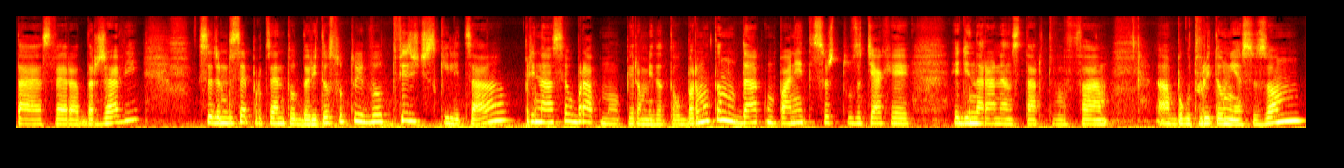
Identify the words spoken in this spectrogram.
тая сфера държави, 70% от дарителството идва от физически лица. При нас е обратно пирамидата обърната, но да, компаниите също за тях е един ранен старт в а, а, благотворителния сезон.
